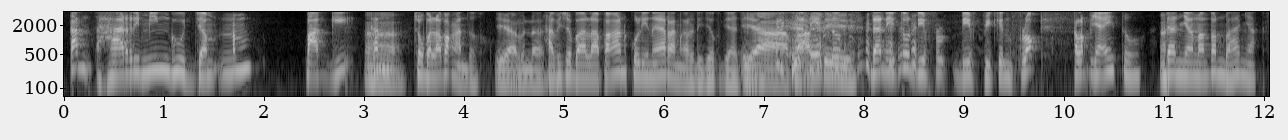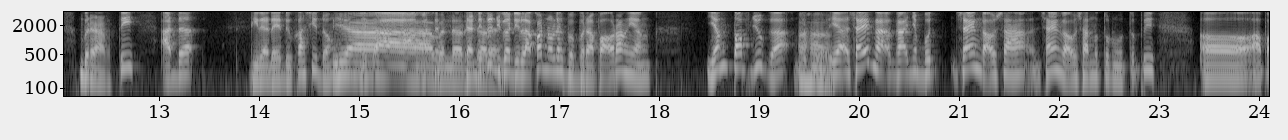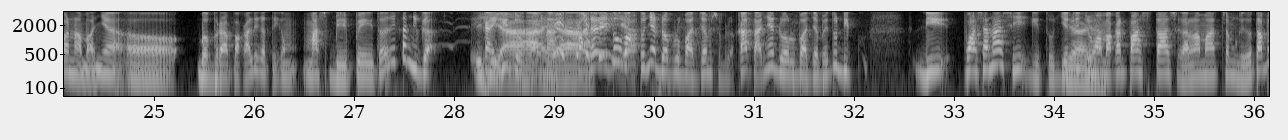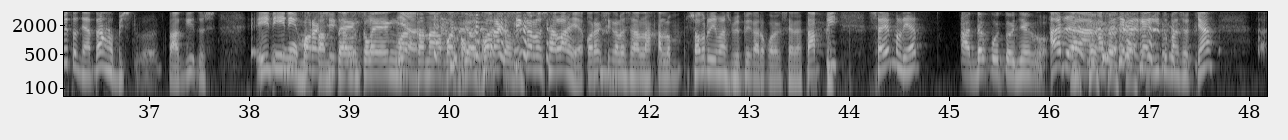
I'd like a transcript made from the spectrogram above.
Kan hari Minggu jam 6 pagi kan coba lapangan tuh. Iya benar. Habis coba lapangan kulineran kalau di Jogja. Iya, pasti. itu dan itu di dibikin vlog klubnya itu dan yang nonton banyak. Berarti ada tidak ada edukasi dong. Iya, Gitu, ah, benar, Dan itu cara- juga dilakukan oleh beberapa orang yang yang top juga gitu. Ya saya nggak nggak nyebut saya nggak usah saya nggak usah nutup-nutupi eh, apa namanya eh, beberapa kali ketika Mas BP itu ini kan juga kayak Iya, gitu kan. Nah, iya. padahal itu waktunya 24 jam sebelum katanya 24 jam itu di di puasa nasi gitu. Jadi Iya, cuma iya. makan pasta segala macam gitu. Tapi ternyata habis pagi terus ini ini Oh, makan koreksi kalau- tengkleng, Iya. makan apa segala macam. Koreksi kalau salah ya, koreksi kalau salah. Kalau sorry Mas BP kalau koreksi salah. Tapi saya melihat Ada fotonya kok. ada maksudnya kayak gitu maksudnya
